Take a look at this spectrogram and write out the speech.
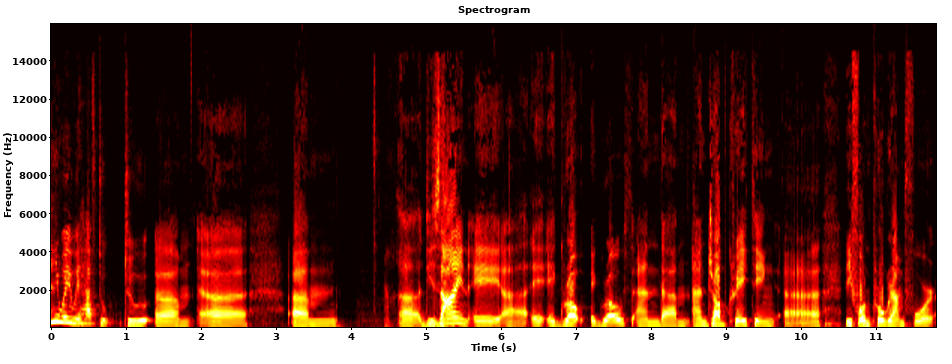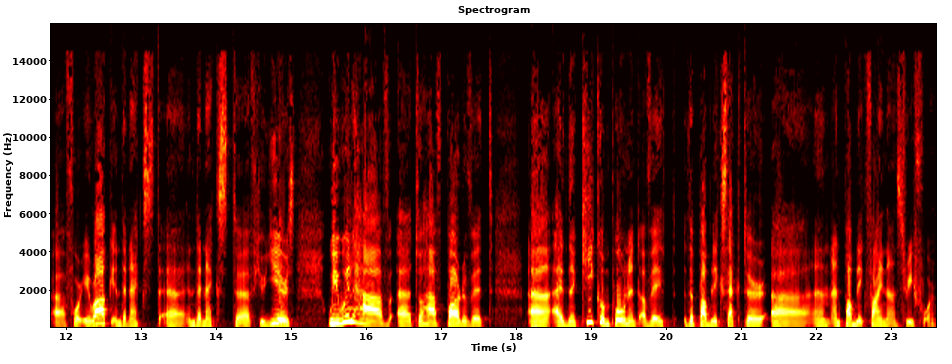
anyway we have to to um, uh, um, uh, design a, uh, a, a, a growth and um, and job creating uh, reform program for uh, for Iraq in the next uh, in the next uh, few years, we will have to have part of it. and a key component of it, the public sector and, and public finance reform.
